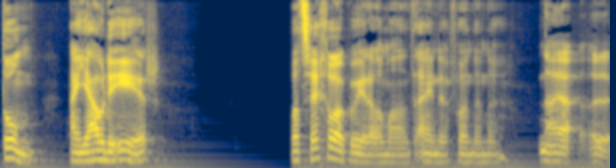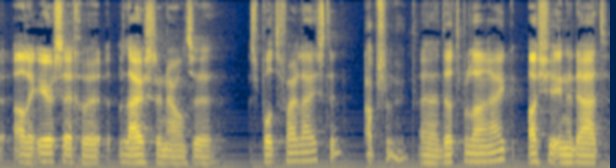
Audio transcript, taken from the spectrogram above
Tom, aan jou de eer. Wat zeggen we ook weer allemaal aan het einde van een... eh, Nou ja, allereerst zeggen we luister naar onze Spotify-lijsten. absoluut. Eh, dat is belangrijk. Als je inderdaad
